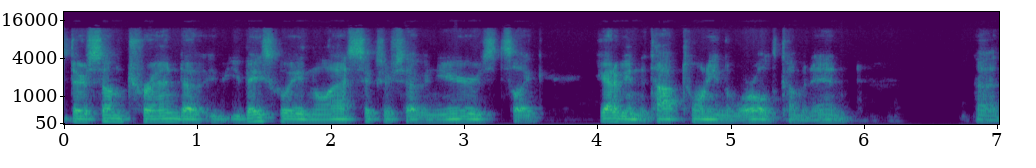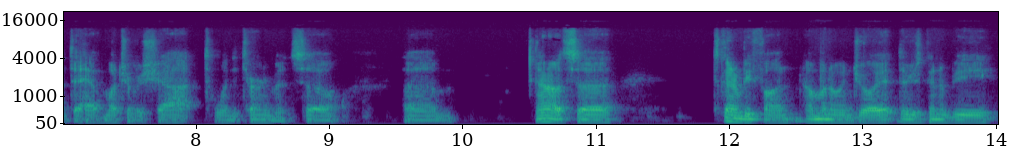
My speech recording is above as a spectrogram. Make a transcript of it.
there's some trend of you basically in the last six or seven years, it's like you got to be in the top 20 in the world coming in uh, to have much of a shot to win the tournament. So um, I don't know. It's a, it's going to be fun. I'm going to enjoy it. There's going to be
